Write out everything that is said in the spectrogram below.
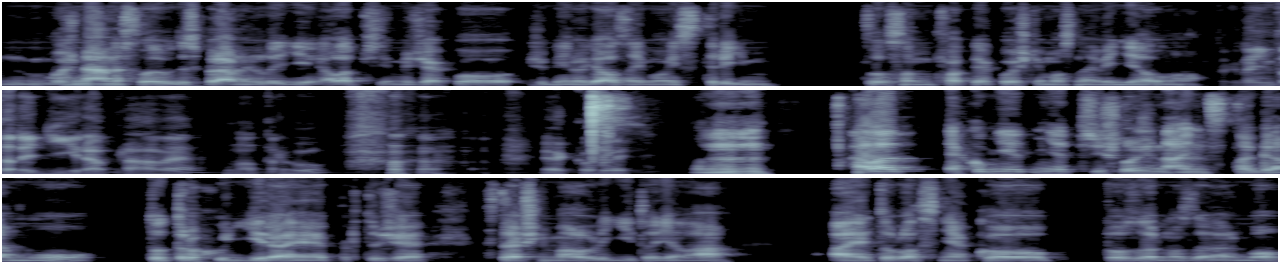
možná nesledují ty správní lidi, ale přijde mi, že, jako, že by někdo dělal zajímavý stream, to jsem fakt jako ještě moc neviděl, no. Tak není tady díra právě na trhu? Jakoby? Mm, ale jako mně, mně přišlo, že na Instagramu to trochu díra je, protože strašně málo lidí to dělá a je to vlastně jako pozornost zadarmo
